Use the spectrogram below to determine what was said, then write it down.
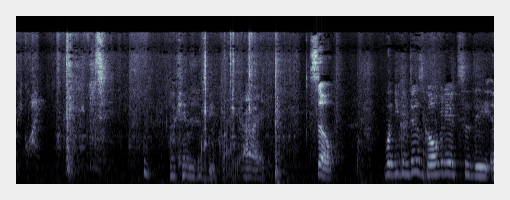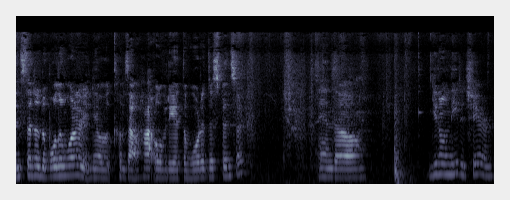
be quiet. okay, we're gonna be quiet. All right. So, what you can do is go over there to the instead of the boiling water, you know, it comes out hot over there at the water dispenser, and uh, you don't need a chair.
